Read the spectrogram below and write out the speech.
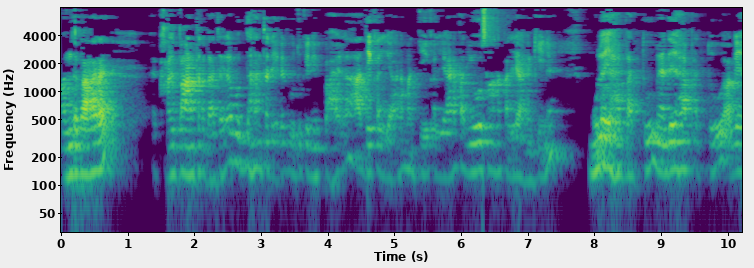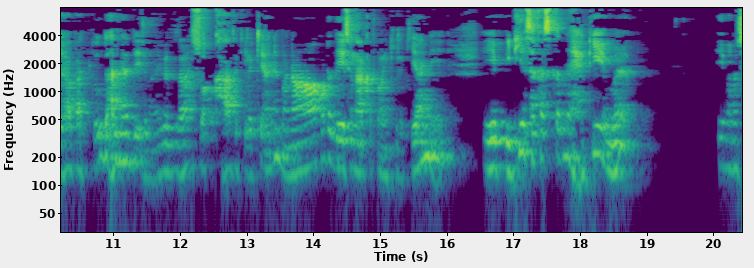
අන්ධකාර කල්පාන්තර ගත වෙලා බුද්ධාන්තරයක බුදු කෙනෙක් පහලා ආදී කල්යාණ මධ්‍ය කල්යාණ පරියෝසాన කල්යාණ කියන මුල යහපත් වූ මැද යහපත් වූ අග යහපත් වූ ධර්මයක් දේශනා. ඒක තමයි සොක්ඛාත කියලා කියන්නේ මනාකොට දේශනා කරනවා කියලා කියන්නේ. ඒ පිටිය සකස් කරන හැටියෙම මේ මනස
